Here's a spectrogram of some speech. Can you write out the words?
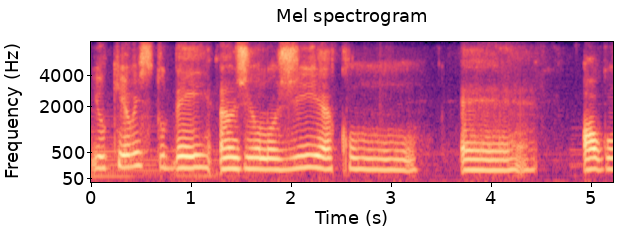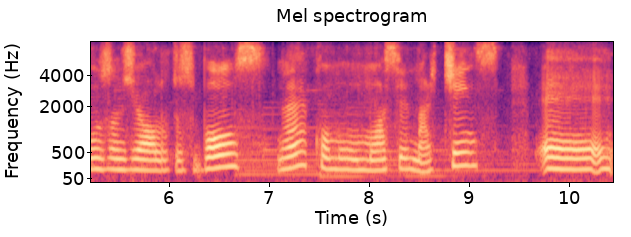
e o que eu estudei angiologia com é, alguns angiólogos bons, né, como o Moacir Martins, é,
